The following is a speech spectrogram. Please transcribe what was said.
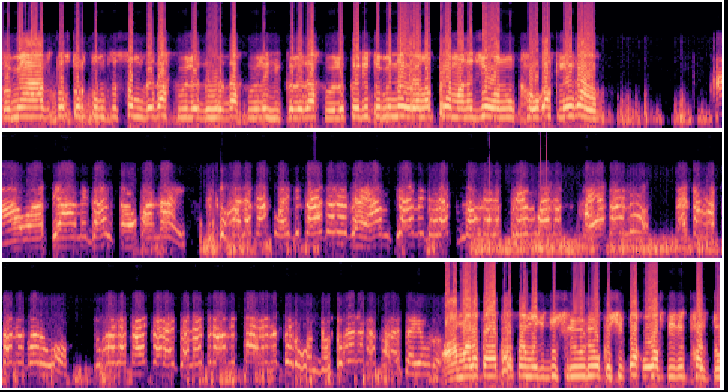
तुम्ही आजपासून तुमचं समज दाखविलं घर दाखविलं हिकलं दाखविलं कधी तुम्ही नवऱ्याला प्रेमानं जेवण खाऊ घातलंय का हो आवा ते आम्ही घालतो का नाही ते तुम्हाला दाखवायची काय गरज आहे आमच्या आम्ही घरात नवऱ्याला प्रेम घालून खाया घालू नाही तर हातानं भरवू तुम्हाला काय करायचं नाही तर आम्ही पायानं चढवून देऊ तुम्हाला काय करायचं एवढं आम्हाला काय करता म्हणजे दुसरी व्हिडिओ कशी टाकू वाटते ती फालतू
